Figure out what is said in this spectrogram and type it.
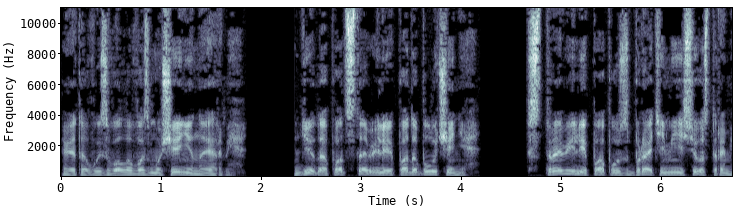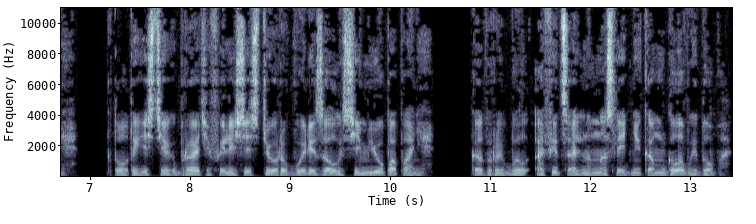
Это вызвало возмущение на Эрме. Деда подставили под облучение. Стравили папу с братьями и сестрами. Кто-то из тех братьев или сестер вырезал семью папани, который был официальным наследником главы дома.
